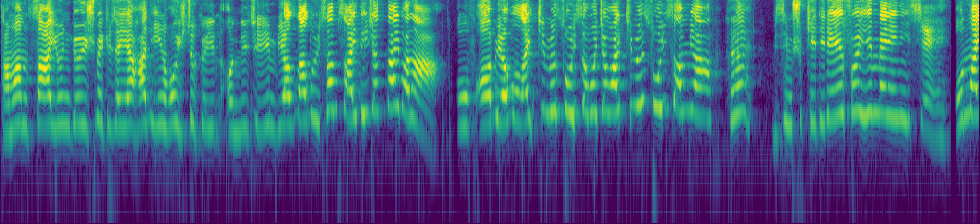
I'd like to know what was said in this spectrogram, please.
Tamam sayın görüşmek üzere. Hadi in hoşçakalın. Anneciğim biraz daha duysam saydıracaklar bana. Of abi ablalay kime soysam acaba kime soysam ya? Heh, bizim şu kedilere soyayım ben en iyisi. Onlar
